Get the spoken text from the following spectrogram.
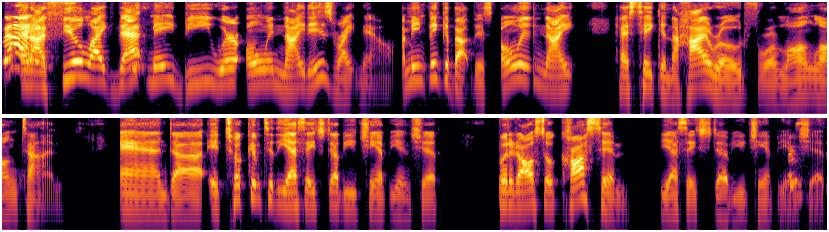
Right. And I feel like that may be where Owen Knight is right now. I mean, think about this. Owen Knight has taken the high road for a long, long time. And uh, it took him to the SHW championship, but it also cost him the SHW championship.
